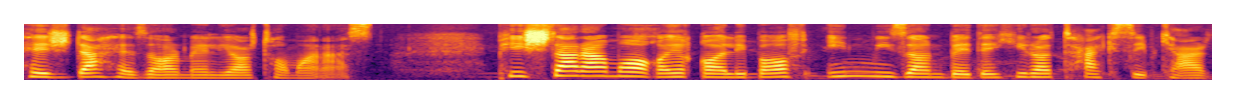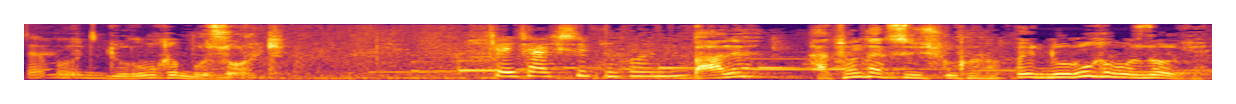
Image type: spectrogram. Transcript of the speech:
18 هزار میلیارد تومان است. پیشتر اما آقای قالیباف این میزان بدهی را تکذیب کرده بود. دروغ بزرگ. کی تکذیب می‌کنی؟ بله حتما تکذیبش می‌کنم. دروغ بزرگه.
